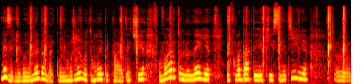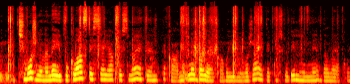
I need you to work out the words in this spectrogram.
незрілою, недалекою. Можливо, тому і питаєте, чи варто на неї покладати якісь надії, е, чи можна на неї покластися якось, знаєте, така недалека. Ви її вважаєте якусь людиною недалеко.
